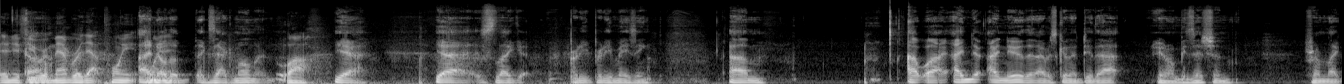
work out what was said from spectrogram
and if you Oh. remember that point. I know the exact moment. Wow. Yeah, yeah, it's like pretty pretty amazing. Um, I, well, I I, kn- I knew that I was going to do that, you know, musician, from like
